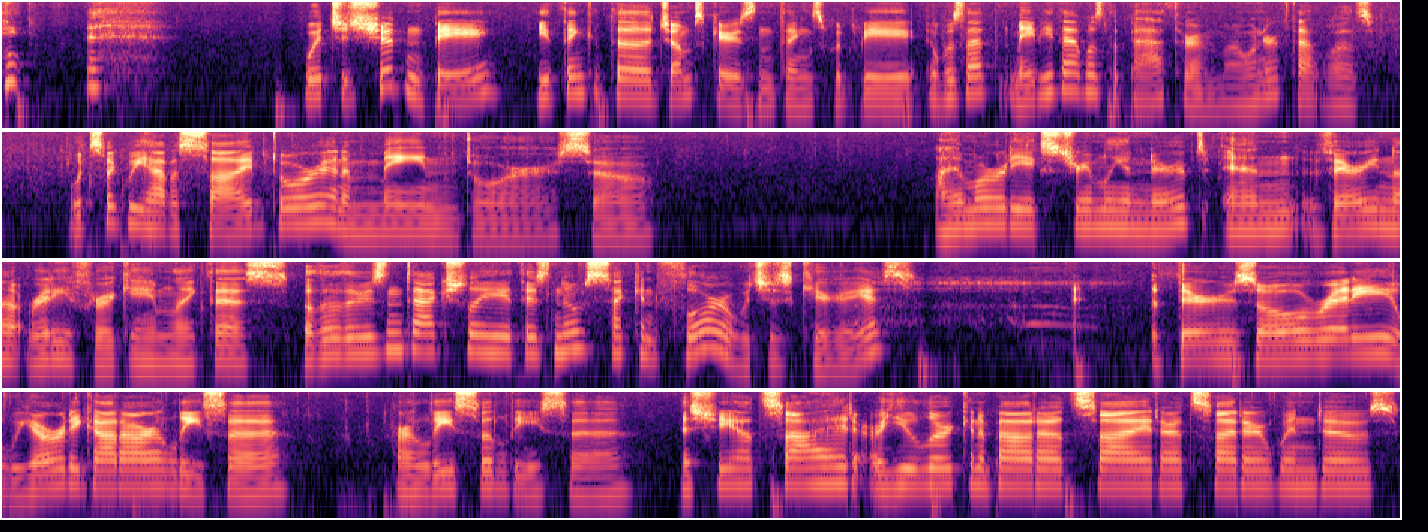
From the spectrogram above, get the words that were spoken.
Which it shouldn't be. You'd think the jump scares and things would be... It was that... Maybe that was the bathroom. I wonder if that was. Looks like we have a side door and a main door, so... I am already extremely unnerved and very not ready for a game like this. Although there isn't actually... There's no second floor, which is curious. There's already... We already got our Lisa. Our Lisa Lisa. Is she outside? Are you lurking about outside, outside our windows?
